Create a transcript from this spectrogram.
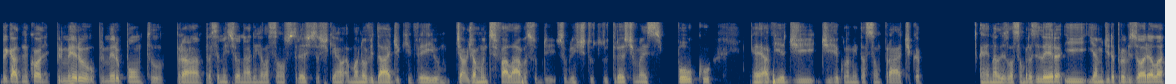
Obrigado, Nicole. Primeiro, o primeiro ponto para ser mencionado em relação aos trusts, acho que é uma novidade que veio, já, já muito se falava sobre, sobre o Instituto do Trust, mas pouco é, havia de, de regulamentação prática é, na legislação brasileira e, e, a medida provisória ela,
